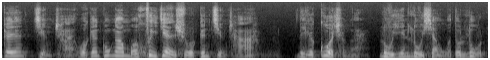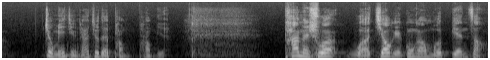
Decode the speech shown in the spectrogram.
跟警察，我跟龚刚模会见的时候，跟警察那个过程啊，录音录像我都录了，证明警察就在旁旁边。他们说我交给龚刚模编造，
